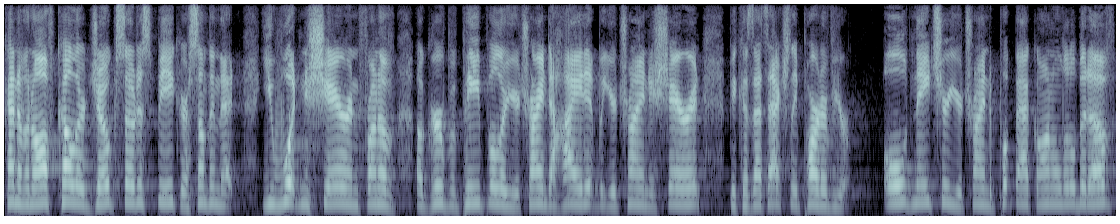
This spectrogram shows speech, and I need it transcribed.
kind of an off color joke, so to speak, or something that you wouldn't share in front of a group of people, or you're trying to hide it, but you're trying to share it because that's actually part of your old nature you're trying to put back on a little bit of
